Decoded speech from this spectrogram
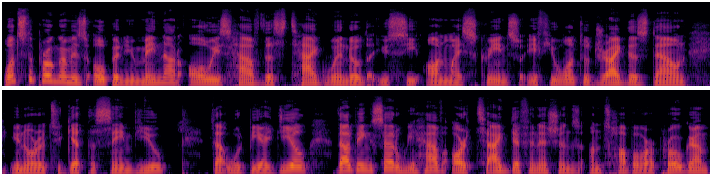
Once the program is open, you may not always have this tag window that you see on my screen. So if you want to drag this down in order to get the same view, that would be ideal. That being said, we have our tag definitions on top of our program.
